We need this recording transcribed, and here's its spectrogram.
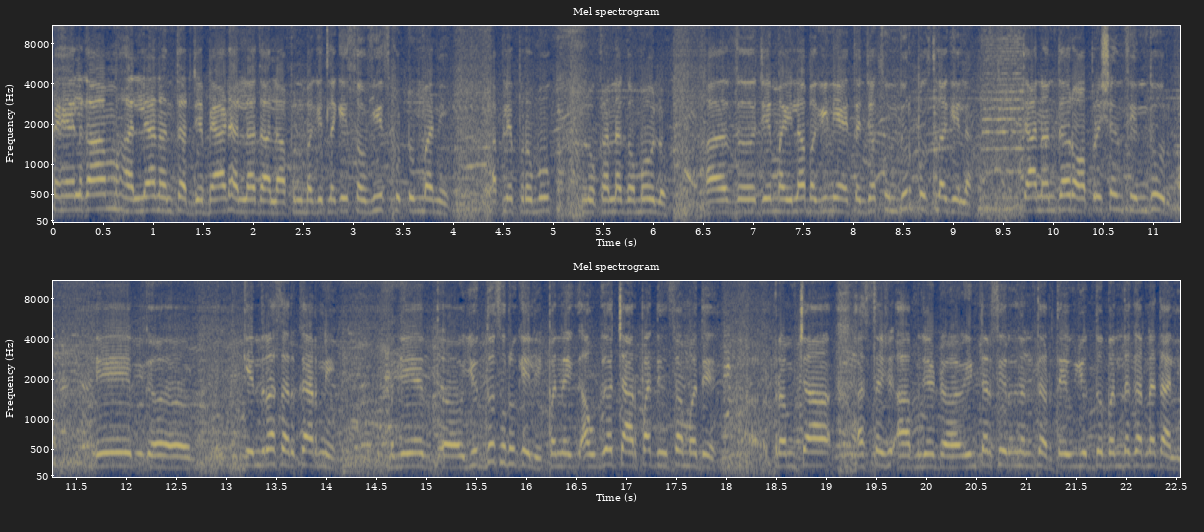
पहलगाम हल्ल्यानंतर जे बॅड हल्ला झाला आपण बघितलं की सव्वीस कुटुंबांनी आपले प्रमुख लोकांना गमवलं. आज जे महिला भगिनी आहेत त्यांच्या सुंदूर पुसला गेला. त्यानंतर ऑपरेशन सिंदूर हे केंद्र सरकारने म्हणजे युद्ध सुरू केली. पण एक अवघ्या चार पाच दिवसामध्ये ट्रम्पच्या हस्त म्हणजे इंटरफिअरनंतर ते युद्ध बंद करण्यात आली.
